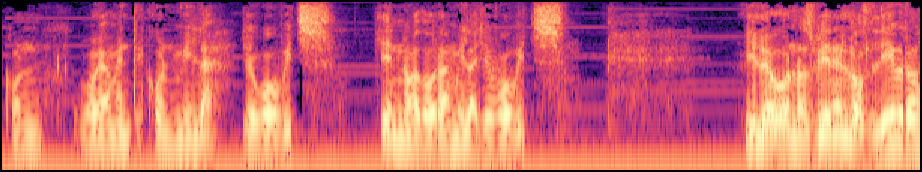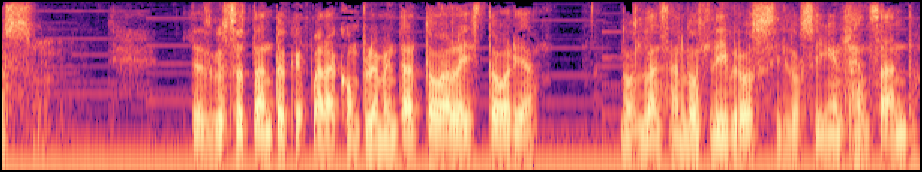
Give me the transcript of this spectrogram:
con obviamente con Mila Jovovich. ¿Quién no adora Mila Jovovich? Y luego nos vienen los libros, les gustó tanto que para complementar toda la historia nos lanzan los libros y los siguen lanzando.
